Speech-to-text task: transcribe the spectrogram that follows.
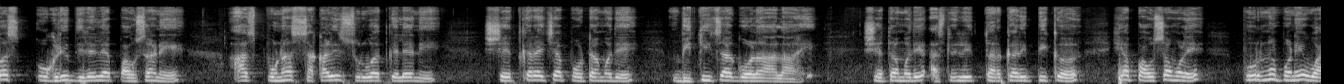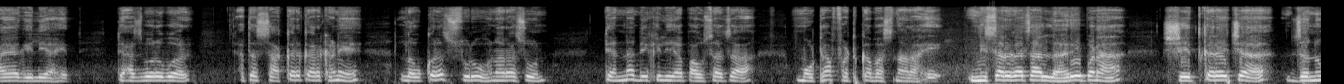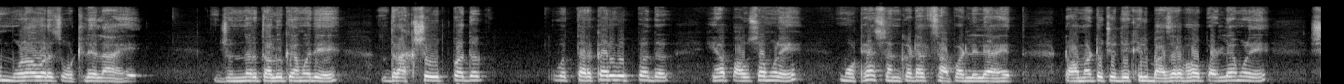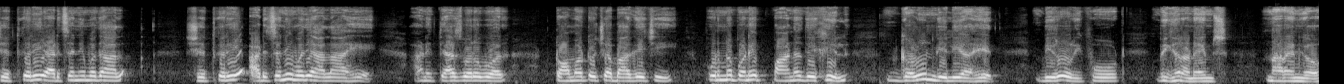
दिवस उघडीप दिलेल्या पावसाने आज पुन्हा सकाळी सुरुवात केल्याने शेतकऱ्याच्या पोटामध्ये भीतीचा गोळा आला आहे. शेतामध्ये असलेली तरकारी पिकं ह्या पावसामुळे पूर्णपणे वाया गेली आहेत. त्याचबरोबर आता साखर कारखाने लवकरच सुरू होणार असून त्यांना देखील या पावसाचा मोठा फटका बसणार आहे. निसर्गाचा लहरीपणा शेतकऱ्याच्या जणू मुळावरच ओठलेला आहे. जुन्नर तालुक्यामध्ये द्राक्ष उत्पादक व तरकारी उत्पादक ह्या पावसामुळे मोठ्या संकटात सापडलेले आहेत. टोमॅटोचे देखील बाजारभाव पडल्यामुळे शेतकरी अडचणीमध्ये आल शेतकरी अडचणीमध्ये आला आहे आणि त्याचबरोबर टोमॅटोच्या बागेची पूर्णपणे पानं देखील गळून गेली आहेत. ब्युरो रिपोर्ट बिघर टाइम्स नारायणगाव.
